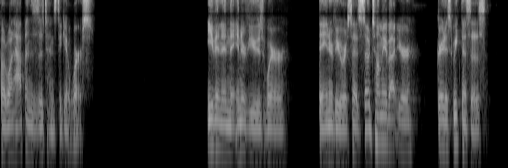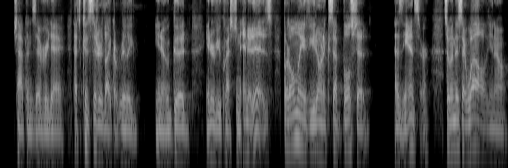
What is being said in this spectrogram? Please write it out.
But what happens is it tends to get worse. Even in the interviews where the interviewer says, So tell me about your greatest weaknesses, which happens every day. That's considered like a really, you know, good interview question. And it is, but only if you don't accept bullshit as the answer. So when they say, Well, you know,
